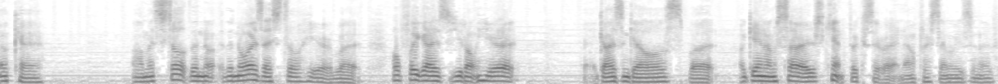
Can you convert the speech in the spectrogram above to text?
Okay. Um, it's still the no the noise I still hear, but hopefully, guys, you don't hear it, guys and gals. But again, I'm sorry, I just can't fix it right now for some reason. I've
